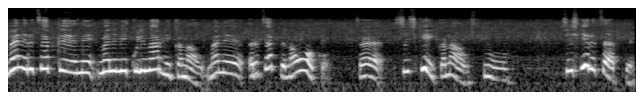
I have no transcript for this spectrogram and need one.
У мене рецепти не, в мене не кулінарний канал, у мене рецепти на око. Це сільський канал. Ну, сільські рецепти.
